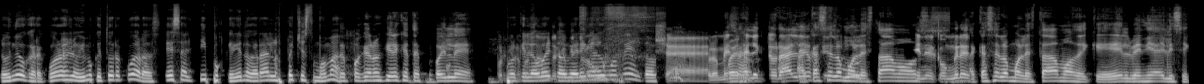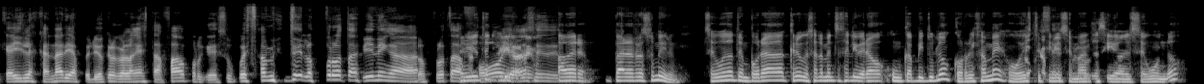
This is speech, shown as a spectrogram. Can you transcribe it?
lo único que recuerdo es lo mismo que tú recuerdas. Es al tipo queriendo agarrar los pechos de su mamá. ¿Por qué no quieres que te spoile? Porque lo, no ve- pasaron lo veré en algún momento. Promesas Bueno, electorales. Acá se lo molestábamos. en el Congreso. Acá se lo molestábamos de que él venía del Isekai Islas Canarias, pero yo creo que lo han estafado porque supuestamente los protas vienen a. Los protas A ver, para resumir, segunda temporada, creo que solamente se ha liberado un capítulo, corríjame, o este fin de semana ha sido el segundo.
